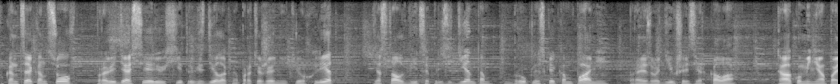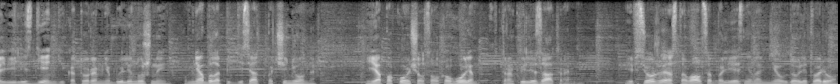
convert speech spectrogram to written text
В конце концов, проведя серию хитрых сделок на протяжении трех лет, я стал вице-президентом бруклинской компании, производившей зеркала. Так у меня появились деньги, которые мне были нужны. У меня было 50 подчиненных. Я покончил с алкоголем и транквилизаторами. И все же оставался болезненно неудовлетворен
